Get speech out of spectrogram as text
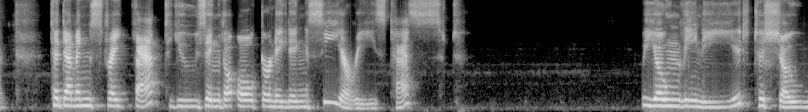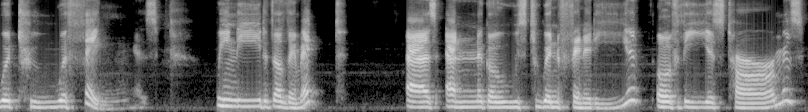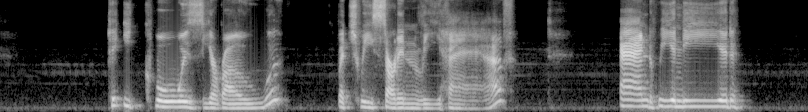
To demonstrate that using the alternating series test, we only need to show two things. We need the limit as n goes to infinity of these terms to equal zero, which we certainly have. And we need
